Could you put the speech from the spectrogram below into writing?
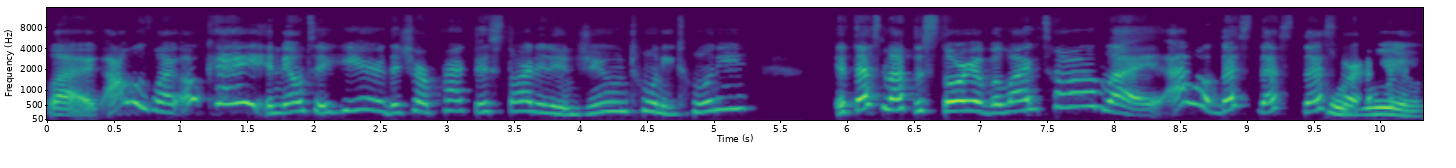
like I was like, okay. And now to hear that your practice started in June 2020, if that's not the story of a lifetime, like I don't that's that's that's for real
